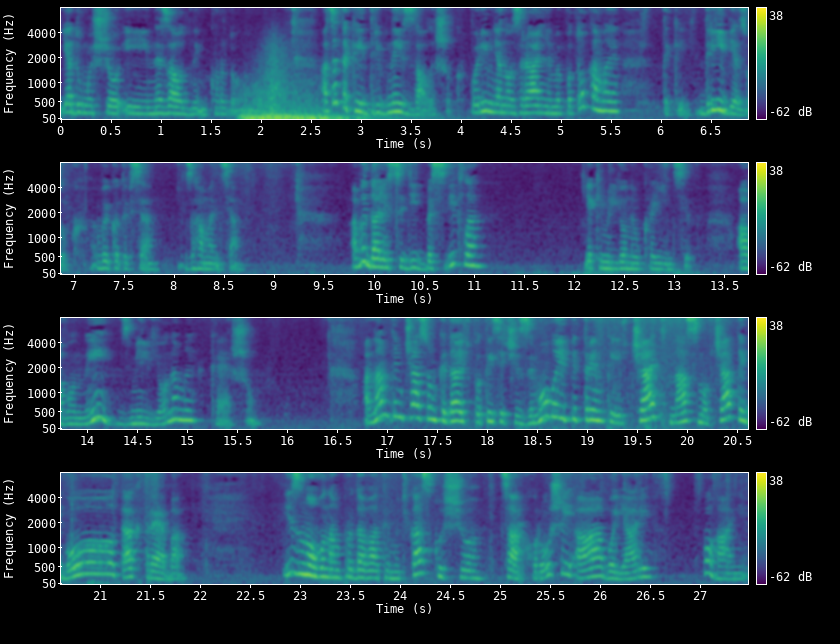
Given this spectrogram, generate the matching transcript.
Я думаю, що і не за одним кордоном. А це такий дрібний залишок. Порівняно з реальними потоками, такий дріб'язок викотився з гаманця. А ви далі сидіть без світла, як і мільйони українців, а вони з мільйонами кешу. А нам тим часом кидають по тисячі зимової підтримки і вчать нас мовчати, бо так треба. І знову нам продаватимуть казку, що цар хороший, а боярі погані.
